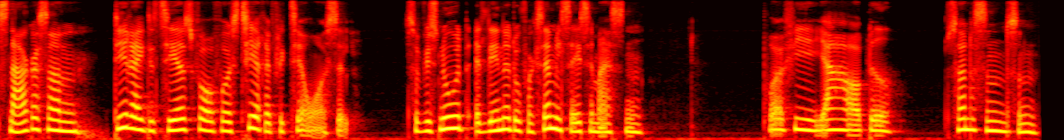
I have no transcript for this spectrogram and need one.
snakker sådan direkte til os, for at få os til at reflektere over os selv. Så hvis nu, at- Linda, du for eksempel sagde til mig sådan, prøv at Fie, jeg har oplevet sådan og sådan sådan,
